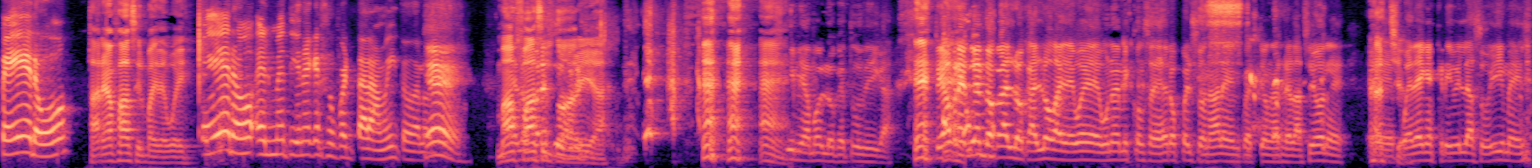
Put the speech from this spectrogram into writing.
pero, Tarea fácil, by the way. pero él me tiene que soportar a mí todos los días. ¿Qué? Más fácil todavía. Sí, mi amor, lo que tú digas. Estoy aprendiendo, Carlos. Carlos, by the way, es uno de mis consejeros personales en cuestión de relaciones. Eh, pueden escribirle a su email.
